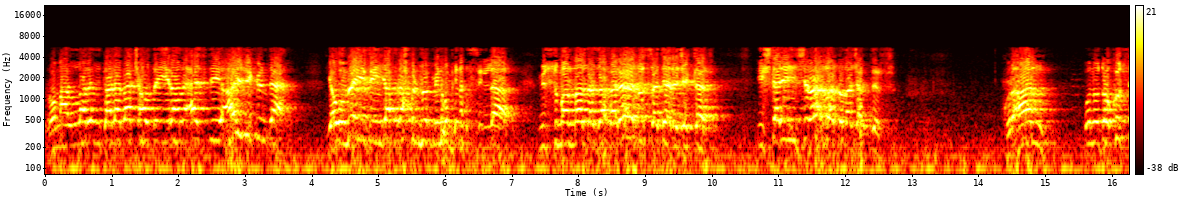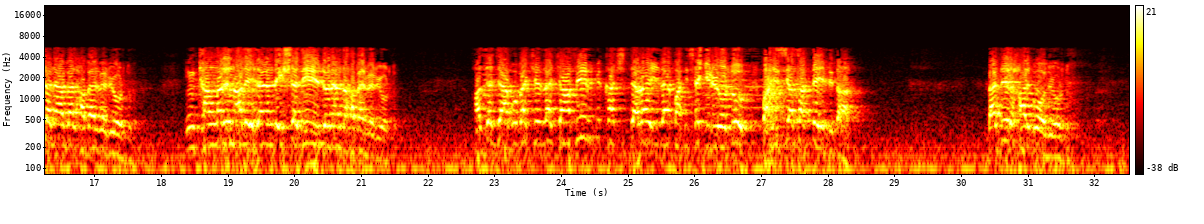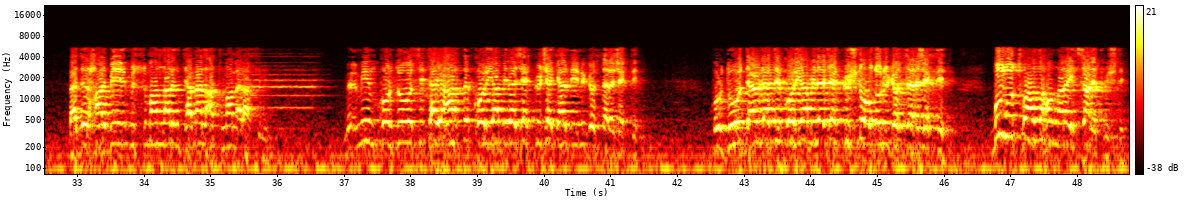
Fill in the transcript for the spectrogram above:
Romalıların galebe çaldığı İran'ı ezdiği aynı günde يَوْمَيْذٍ يَفْرَحُ الْمُؤْمِنُ بِنَصِّ Müslümanlar da zafere, nusrete erecekler. İşleri incirarla dolacaktır. Kur'an bunu dokuz sene evvel haber veriyordu. İmkanların aleyhlerinde işlediği dönemde haber veriyordu. Hz. Ebu Bekir'le kafir birkaç deveyle bahise giriyordu. Bahis yasak değildi daha. Bedir Harbi oluyordu. Bedir Harbi Müslümanların temel atma merasimi. mümin kurduğu siteyi artık koruyabilecek güce geldiğini gösterecekti. Kurduğu devleti koruyabilecek güçlü olduğunu gösterecekti. Bu lütfu Allah onlara ihsan etmişti.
